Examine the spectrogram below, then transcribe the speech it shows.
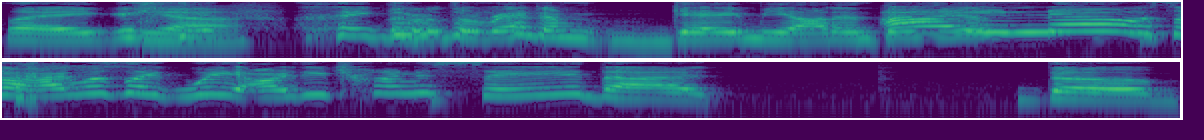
Like, Yeah. like The, the random gay Miata enthusiast. I know. So I was like, wait, are they trying to say that the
